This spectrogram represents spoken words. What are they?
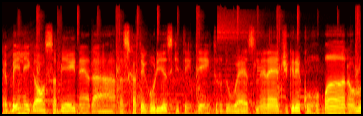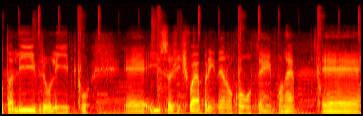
é bem legal saber aí, né, da, das categorias que tem dentro do Wesley, né, de greco-romano, luta livre, olímpico, é, isso a gente vai aprendendo com o tempo, né, é,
